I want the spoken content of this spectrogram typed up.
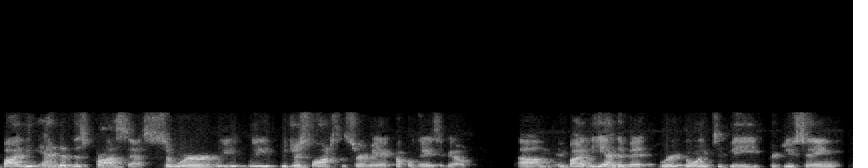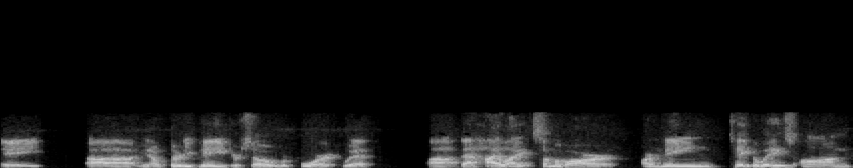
by the end of this process, so we're we we, we just launched the survey a couple days ago, um, and by the end of it, we're going to be producing a uh, you know 30 page or so report with uh, that highlights some of our our main takeaways on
